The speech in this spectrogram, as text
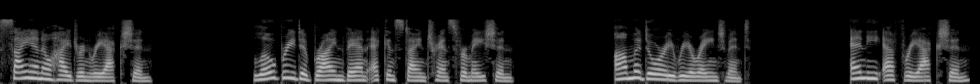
cyanohydrin reaction, Lobry de Bruyn van Ekenstein transformation, Amadori rearrangement, NEF reaction,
